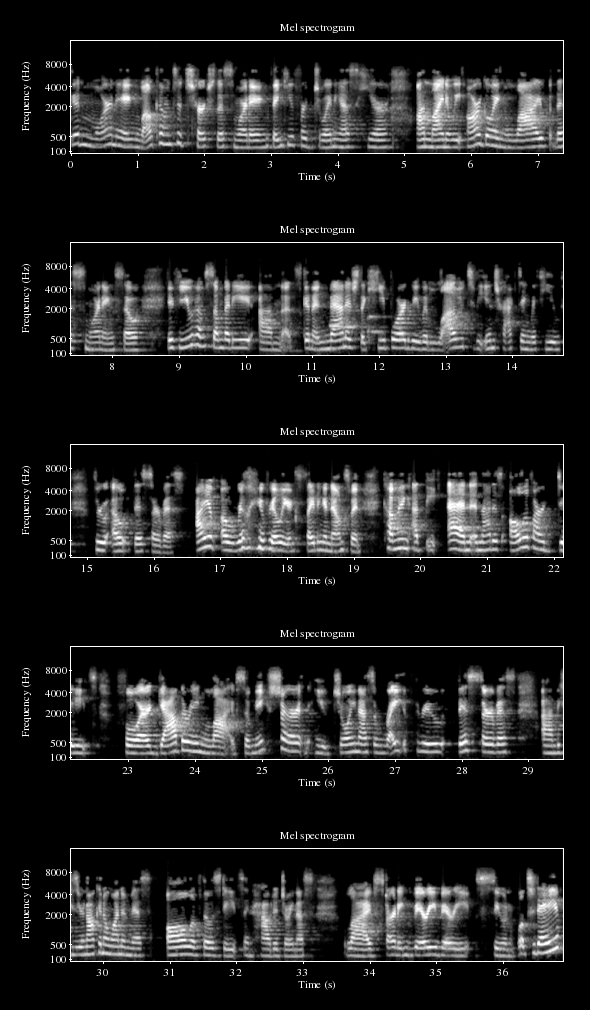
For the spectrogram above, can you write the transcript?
Good morning. Welcome to church this morning. Thank you for joining us here online. And we are going live this morning. So if you have somebody um, that's going to manage the keyboard, we would love to be interacting with you throughout this service. I have a really, really exciting announcement coming at the end, and that is all of our dates for gathering live. So make sure that you join us right through this service um, because you're not going to want to miss all of those dates and how to join us live starting very, very soon. Well, today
